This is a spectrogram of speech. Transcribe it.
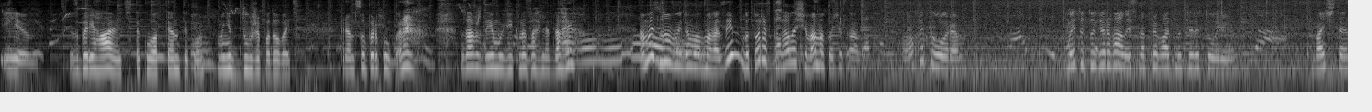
і зберігають таку автентику. Мені дуже подобається. Прям супер-пупер. Завжди йому вікна заглядаю. А ми знову йдемо в магазин, бо Тора сказала, що мама хоче каву. Ох і Тора. Ми тут увірвались на приватну територію. Бачите?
